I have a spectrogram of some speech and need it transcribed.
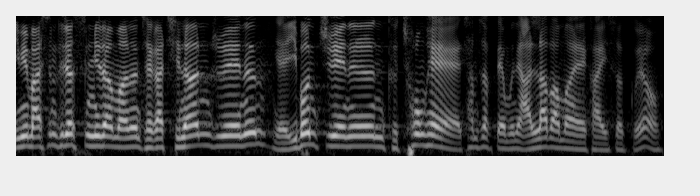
이미 말씀드렸습니다만은 제가 지난 주에는 예, 이번 주에는 그 총회 참석 때문에 알라바마에 가 있었고요.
